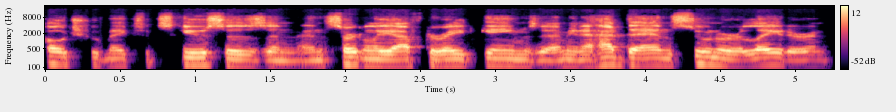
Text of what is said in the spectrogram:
coach who makes excuses, and and certainly after eight games, I mean, it had to end sooner or later. And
